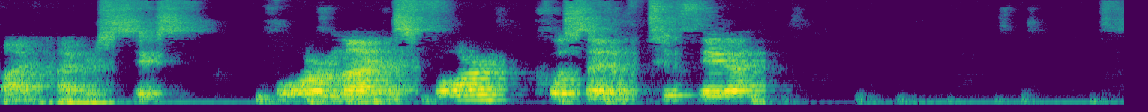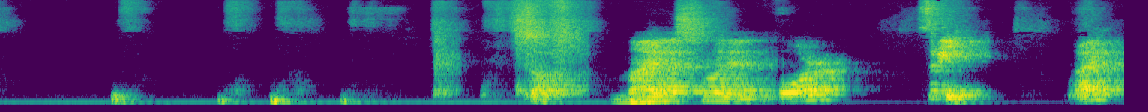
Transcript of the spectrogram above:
5 pi over 6. 4 minus 4 cosine of 2 theta. So minus 1 and 4, 3, right?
